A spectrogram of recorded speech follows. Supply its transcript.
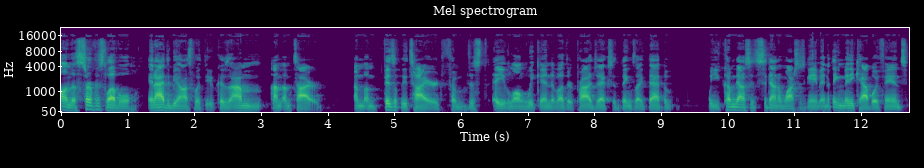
on the surface level, and I had to be honest with you because I'm, I'm I'm tired. I'm, I'm physically tired from just a long weekend of other projects and things like that. But when you come down, sit, sit down and watch this game, and I think many Cowboy fans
